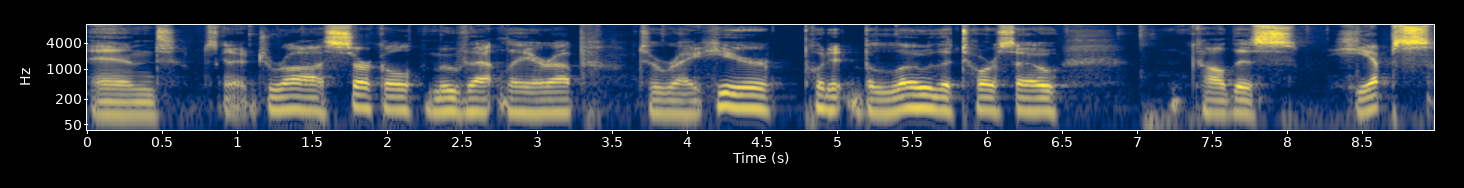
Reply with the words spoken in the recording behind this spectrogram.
And I'm just going to draw a circle, move that layer up to right here, put it below the torso, call this hips,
